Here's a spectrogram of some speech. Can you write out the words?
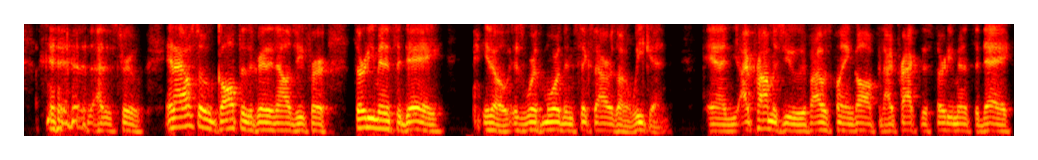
that is true. And I also golf is a great analogy for 30 minutes a day, you know, is worth more than 6 hours on a weekend. And I promise you if I was playing golf and I practiced 30 minutes a day,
